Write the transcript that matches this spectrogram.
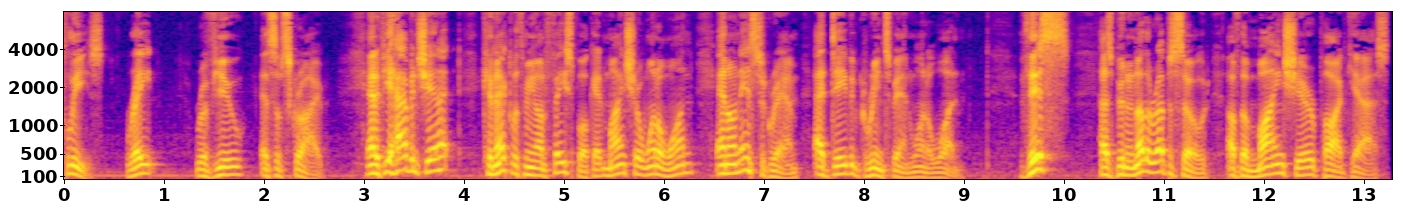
please rate, review, and subscribe. And if you haven't yet, Connect with me on Facebook at Mindshare101 and on Instagram at David Greenspan101. This has been another episode of the Mindshare Podcast.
